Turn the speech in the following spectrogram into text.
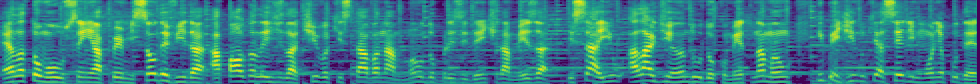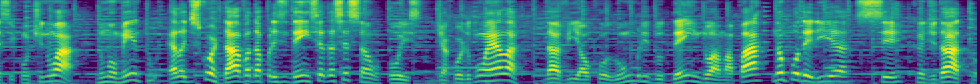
Ela tomou, sem a permissão devida, a pauta legislativa que estava na mão do presidente da mesa e saiu alardeando o documento na mão, impedindo que a cerimônia pudesse continuar. No momento, ela discordava da presidência da sessão, pois, de acordo com ela, Davi Alcolumbre, do DEM do Amapá, não poderia ser candidato,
